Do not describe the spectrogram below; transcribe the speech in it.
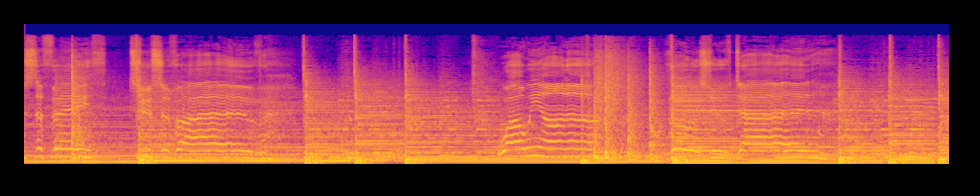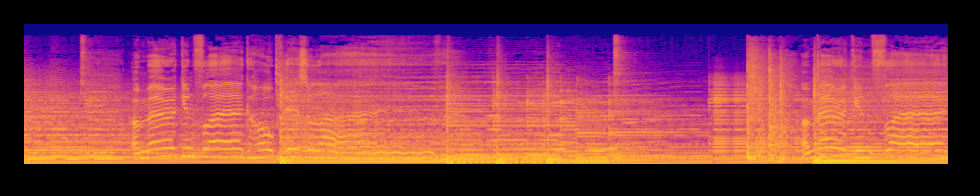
Us the faith to survive while we honor those who've died. American flag, hope is alive. American flag.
